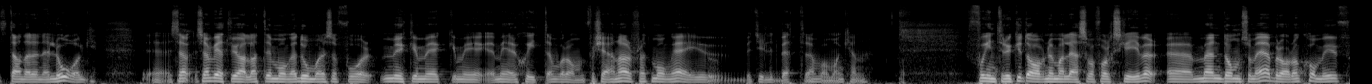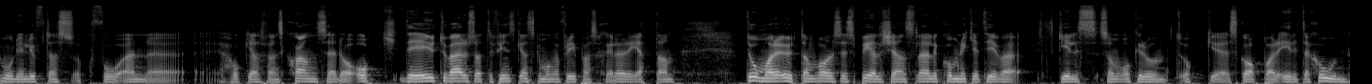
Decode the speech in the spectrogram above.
standarden är låg. Eh, sen, sen, vet vi ju alla att det är många domare som får mycket, mycket mer, mer skit än vad de förtjänar För att många är ju betydligt bättre än vad man kan få intrycket av när man läser vad folk skriver. Men de som är bra, de kommer ju förmodligen lyftas och få en hockeyallsvensk chans här då. Och det är ju tyvärr så att det finns ganska många fripassagerare i ettan domare utan vare sig spelkänsla eller kommunikativa skills som åker runt och eh, skapar irritation.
